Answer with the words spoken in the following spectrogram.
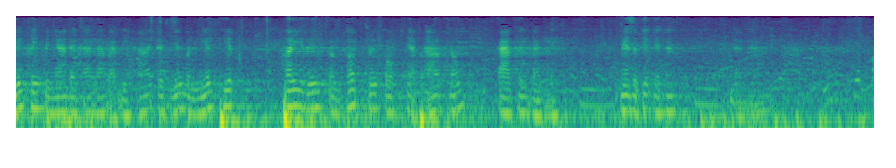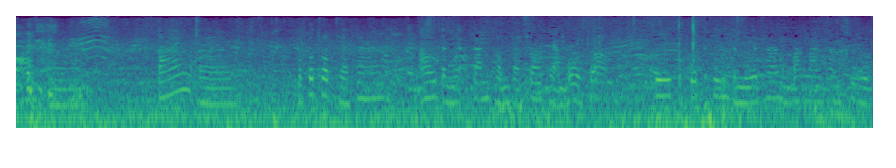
យើងឃើញបញ្ញាដែលកើតឡើងបែបនេះហើយទើបយើងមិនមានភាពភ័យឬសង្កត់ឬក៏ភ្ញាក់ផ្អើលក្នុងការឃើញបែបនេះមានសភាពយ៉ាងណាដែលណាទៀតព្រះអង្គអឺតែអឺ ពុទ្ធទ្រព្យត្រាស់ថាឲ្យតអ្នកកាន់ត្រឹមតែសល់5បរិសុទ្ធគឺពុទ្ធធានធានាថានឹងបានឡើងខាងសួគ៌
